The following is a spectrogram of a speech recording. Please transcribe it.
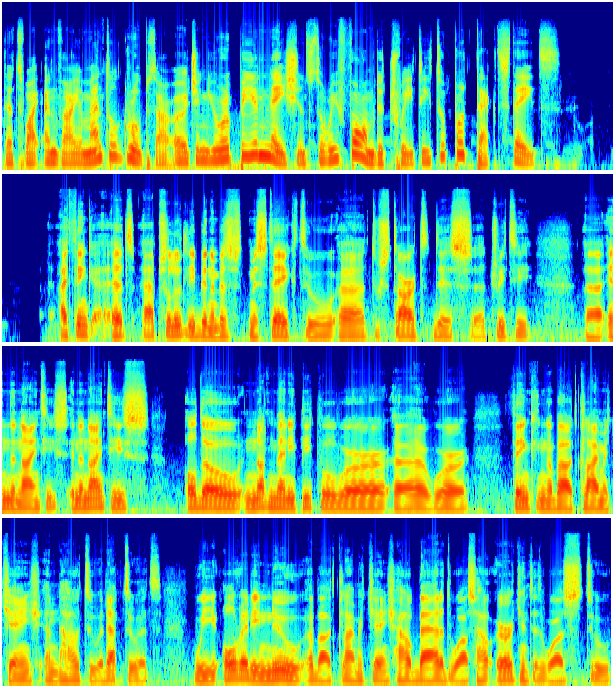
That's why environmental groups are urging European nations to reform the treaty to protect states. I think it's absolutely been a mis mistake to uh, to start this uh, treaty uh, in the 90s. In the 90s, although not many people were uh, were thinking about climate change and how to adapt to it, we already knew about climate change, how bad it was, how urgent it was to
